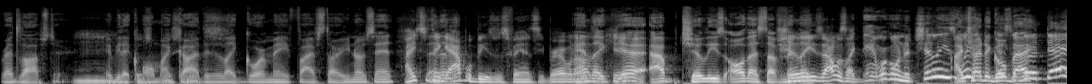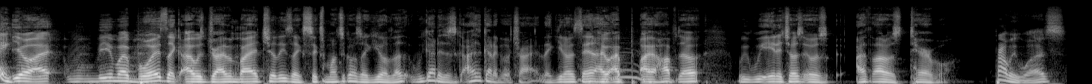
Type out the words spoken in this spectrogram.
Red Lobster. It'd be like, Mm, oh my god, this is like gourmet five star. You know what I'm saying? i used to And think then- applebee's was fancy bro when i and was a like yeah, Ab- Chili's, all that stuff. Then, like, Chili's, I was like, damn, we're going to Chili's. I We- tried to go a back. Good day. Yo, I me and my boys like I was driving by at Chili's like six months ago. I was like, yo, let, we gotta just I just gotta go try it. Like you know what I'm saying? I I, I hopped out. We we ate at Chili's. It was I thought it was terrible. Probably was.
